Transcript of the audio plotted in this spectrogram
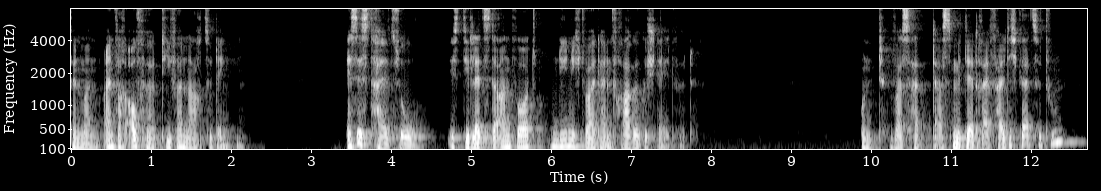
wenn man einfach aufhört, tiefer nachzudenken. Es ist halt so, ist die letzte Antwort, die nicht weiter in Frage gestellt wird. Und was hat das mit der Dreifaltigkeit zu tun?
